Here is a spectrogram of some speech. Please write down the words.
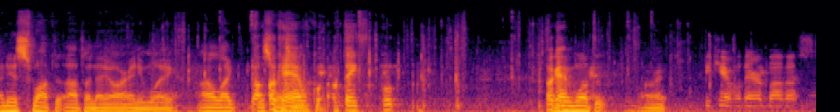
I need to swap it up an AR anyway. I don't like Oh, okay. one's Oh, thanks. Oh. I Okay. didn't want the. Alright. Be careful there above us.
